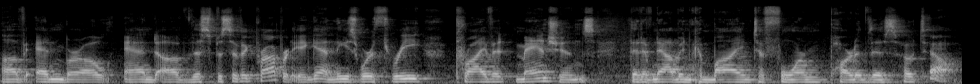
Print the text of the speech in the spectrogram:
of Edinburgh and of this specific property. Again, these were three private mansions that have now been combined to form part of this hotel.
